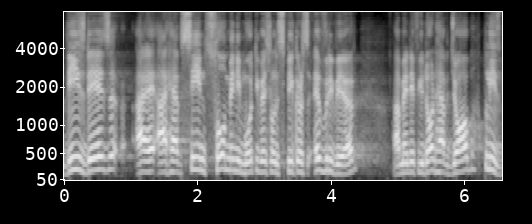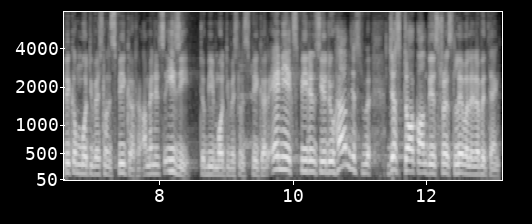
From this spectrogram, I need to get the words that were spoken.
these days, I, I have seen so many motivational speakers everywhere I mean, if you don't have a job, please become motivational speaker. I mean, it's easy to be motivational speaker. Any experience you do have, just, just talk on the stress level and everything.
